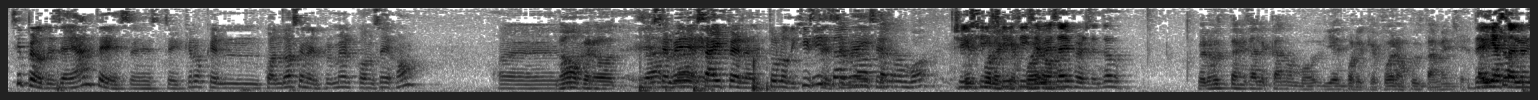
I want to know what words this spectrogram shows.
Sí, pero desde antes, este, creo que cuando hacen el primer consejo, eh, No, pero se Sam ve Cypher, tú lo dijiste, Sí, se Sam ve a se-. Sí, sí, sí, que sí, se ve. Cypher sentado. Pero este también sale Cannonball y es por el que fueron justamente. De Ahí ya hecho, salió en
